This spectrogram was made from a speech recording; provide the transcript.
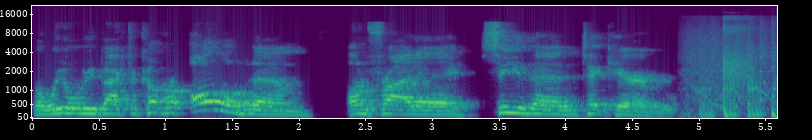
But we will be back to cover all of them on friday. See you then. Take care everyone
